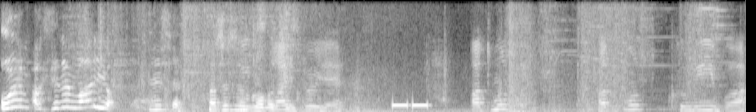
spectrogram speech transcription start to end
Oyun bak senin var ya. Neyse. Ben sesini Quick kapatayım. Slice böyle. Atmos Atmos Cleave var.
